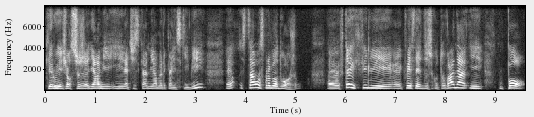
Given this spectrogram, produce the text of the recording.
kieruje się ostrzeżeniami i naciskami amerykańskimi, e, całą sprawę odłożył. E, W tej chwili e, kwestia jest dyskutowana i po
